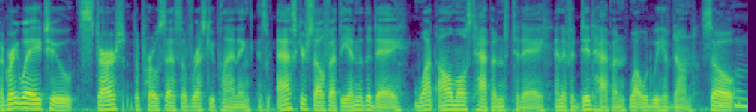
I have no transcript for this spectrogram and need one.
A great way to start the process of rescue planning is ask yourself at the end of the day, what almost happened today? And if it did happen, what would we have done? So mm-hmm.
